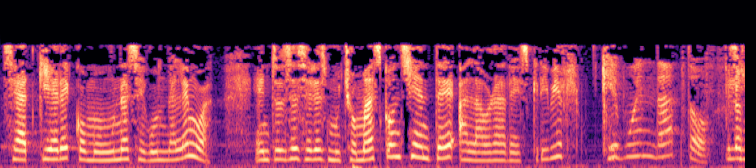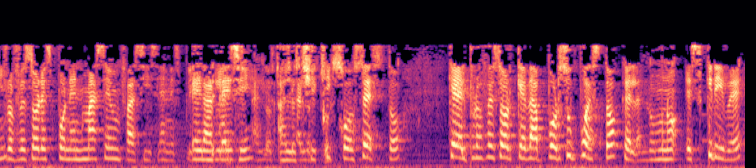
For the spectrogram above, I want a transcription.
se adquiere como una segunda lengua. Entonces eres mucho más consciente a la hora de escribirlo. ¡Qué buen dato! Y los profesores ponen más énfasis en explicarles sí, a, los, a los chicos. esto que el profesor que da por supuesto que el alumno escribe,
